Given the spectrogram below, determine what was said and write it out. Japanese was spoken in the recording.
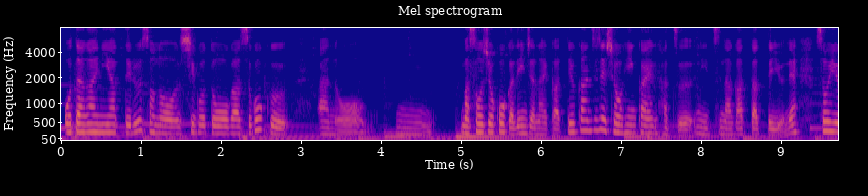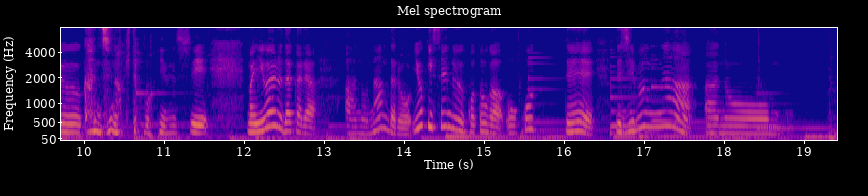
お互いにやってるその仕事がすごくあの、うんまあ、相乗効果でいいんじゃないかっていう感じで商品開発につながったっていうねそういう感じの人もいるし、まあ、いわゆるだからあのなんだろう予期せぬことが起こってで自分があの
